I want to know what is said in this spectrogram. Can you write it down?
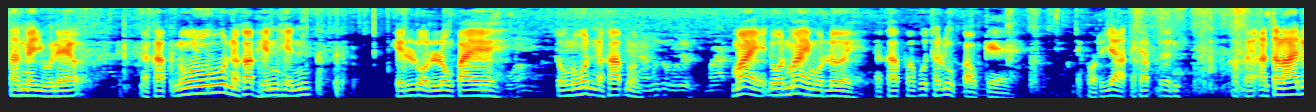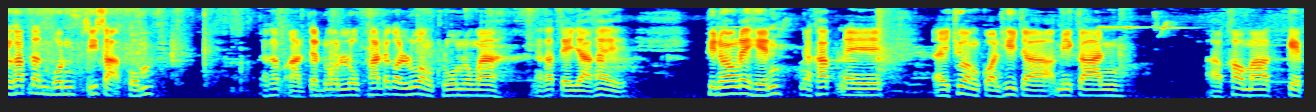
ท่านไม่อยู่แล้วนะครับนู้นนะครับเห็นเห็นเห็นหล่นลงไปตรงนู้นนะครับนู่นไหม้โดนไหม้หมดเลยนะครับ พระพุทธรูปเก่าแก่ขออนุญาตนะครับ เดินเข้าไปอันตรายด้วยครับ ด้านบนศีรษะผมนะครับ อาจจะโดนลมพัดแล้วก็ล่วงโครมลงมานะครับ แต่อยากให้พี่น้องได้เห็นนะครับในในช่วงก่อนที่จะมีการเข้ามาเก็บ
